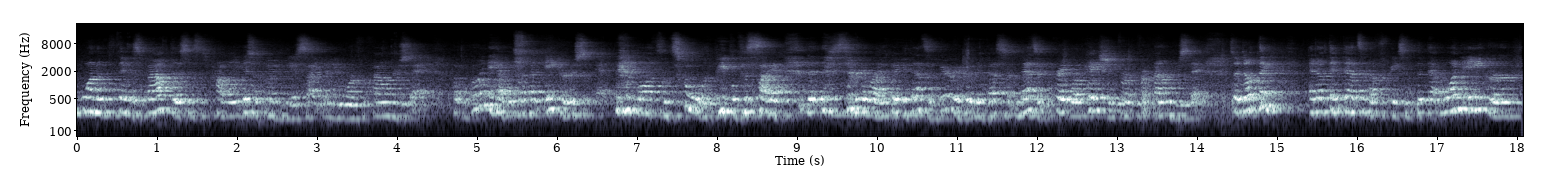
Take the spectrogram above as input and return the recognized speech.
One of the things about this is this probably isn't going to be a site anymore for Founder's Day, but we're going to have 11 acres at Watson School if people decide that, to realize maybe that's a very good investment, and that's a great location for, for Founder's Day. So I don't think, I don't think that's enough reason, but that one acre,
